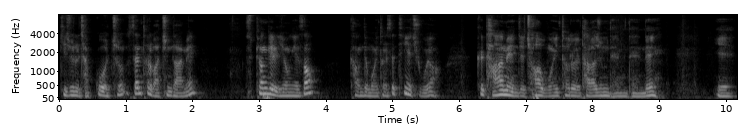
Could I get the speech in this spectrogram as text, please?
기준을 잡고 주- 센터를 맞춘 다음에 수평기를 이용해서 가운데 모니터를 세팅해 주고요. 그 다음에 이제 좌우 모니터를 달아주면 되는- 되는데 예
